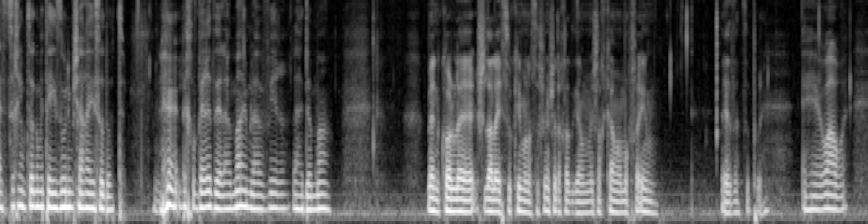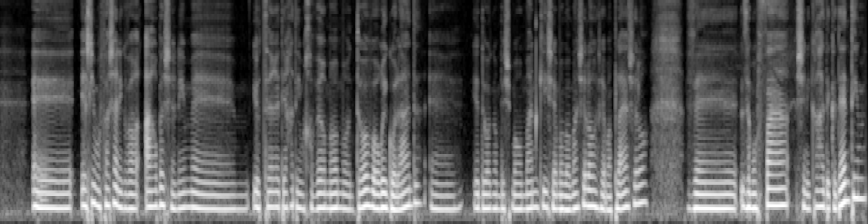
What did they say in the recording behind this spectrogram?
אז צריך למצוא גם את האיזון עם שאר היסודות. לחבר את זה למים, לאוויר, לאדמה. בין כל uh, שלל העיסוקים הנוספים שלך, גם יש לך כמה מופעים. איזה? ספרי. Uh, וואו. Uh, יש לי מופע שאני כבר ארבע שנים uh, יוצרת יחד עם חבר מאוד מאוד טוב, אורי גולד, uh, ידוע גם בשמו מנקי, שם הבמה שלו, שם הפלאיה שלו, וזה מופע שנקרא הדקדנטים.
